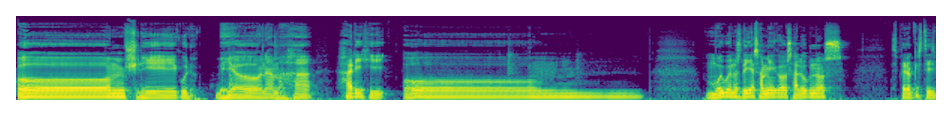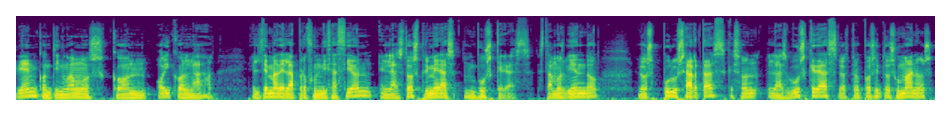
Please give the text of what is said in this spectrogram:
Om Shri Guru Namaha Harihi Om. Muy buenos días amigos, alumnos. Espero que estéis bien. Continuamos con hoy con la el tema de la profundización en las dos primeras búsquedas. Estamos viendo los purusartas, que son las búsquedas, los propósitos humanos,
